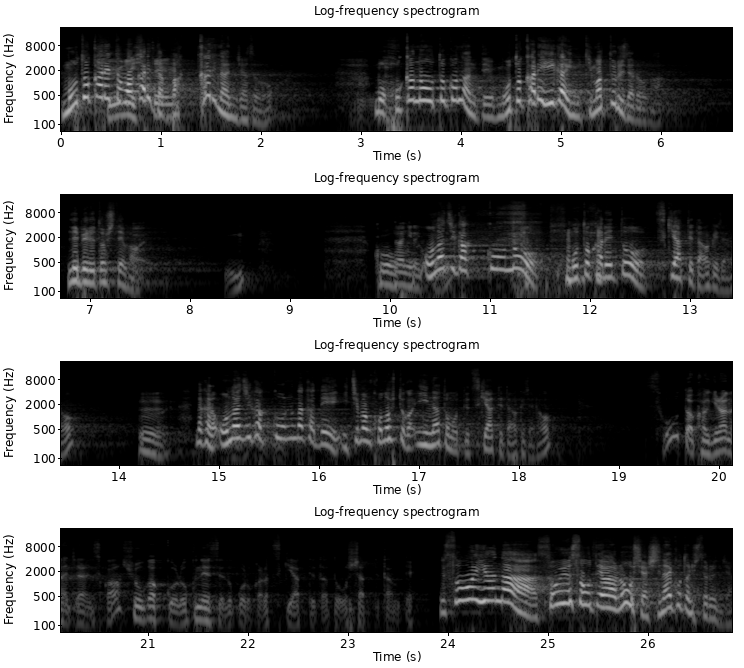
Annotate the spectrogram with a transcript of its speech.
元彼と別れたばっかりなんじゃぞ。もう他の男なんて元彼以外に決まっとるじゃろうが。レベルとしては、はい。こう同じ学校の元彼と付き合ってたわけじゃろ？うん。だから同じ学校の中で一番この人がいいなと思って付き合ってたわけじゃろ？そうとは限らないんじゃないですか。小学校6年生の頃から付き合ってたとおっしゃってたんで。でそういうなそういう想定は老子はしないことにしてるんじゃ？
